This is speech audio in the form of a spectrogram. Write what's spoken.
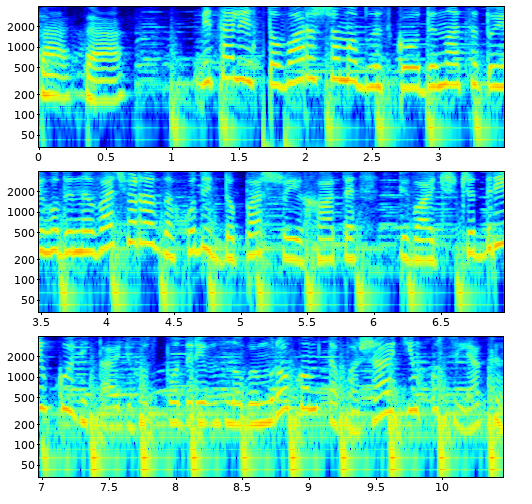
так, так. Віталій з товаришами близько 11-ї години вечора заходить до першої хати, співають щедрівку, вітають господарів з Новим роком та бажають їм усіляких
